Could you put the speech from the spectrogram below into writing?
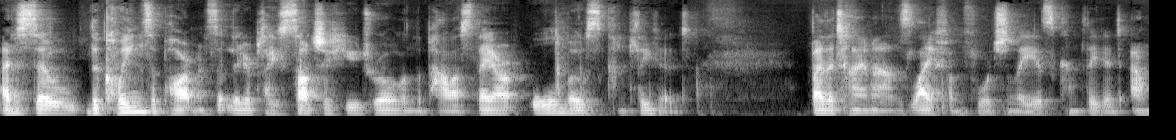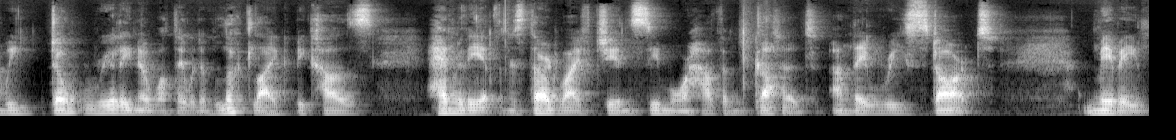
And so the Queen's apartments that later play such a huge role in the palace, they are almost completed by the time Anne's life, unfortunately, is completed. And we don't really know what they would have looked like because Henry VIII and his third wife, Jane Seymour, have them gutted and they restart. Maybe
